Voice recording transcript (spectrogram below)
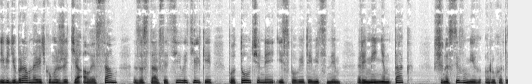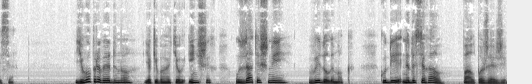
і відібрав навіть комусь життя, але сам зостався цілий, тільки потовчений і сповитий міцним ремінням так, що на силу міг рухатися. Його приведено, як і багатьох інших, у затишний видолинок куди не досягав пал пожежі,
